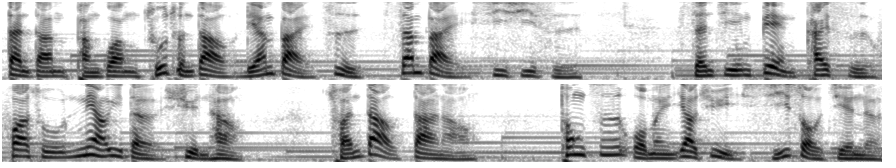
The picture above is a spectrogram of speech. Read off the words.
但当膀胱储存到两百至三百 CC 时，神经便开始发出尿液的讯号，传到大脑，通知我们要去洗手间了。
